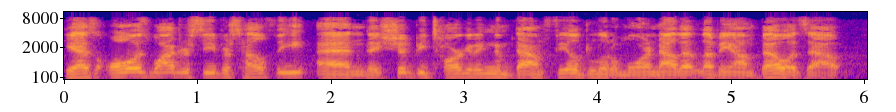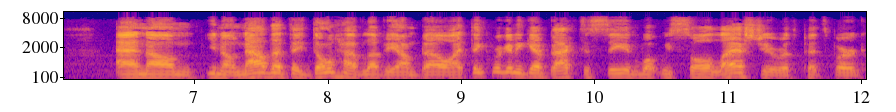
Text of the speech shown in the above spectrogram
He has all his wide receivers healthy, and they should be targeting them downfield a little more now that Le'Veon Bell is out. And um, you know, now that they don't have Le'Veon Bell, I think we're going to get back to seeing what we saw last year with Pittsburgh,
